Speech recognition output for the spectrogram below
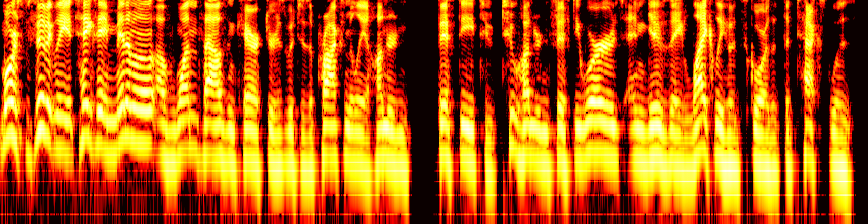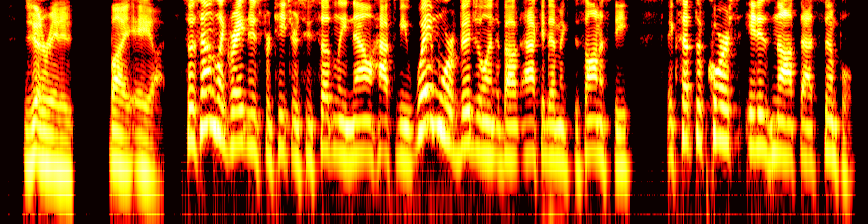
More specifically, it takes a minimum of 1,000 characters, which is approximately 150 to 250 words, and gives a likelihood score that the text was generated by AI. So it sounds like great news for teachers who suddenly now have to be way more vigilant about academic dishonesty, except of course it is not that simple.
